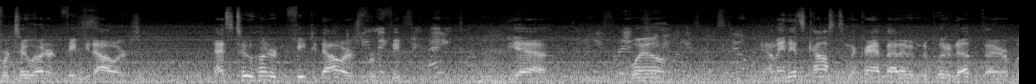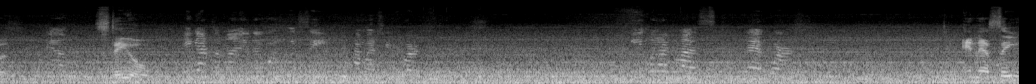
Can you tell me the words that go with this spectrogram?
for 250 dollars. That's 250 dollars for 50. it's an eight on that. Yeah, I mean, he's rich Well- anyways, but still. I mean it's costing the crap out of him to put it up there, but Yeah. still. He got the money, then we see how much he's worth. Elon Musk net worth. And now see,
